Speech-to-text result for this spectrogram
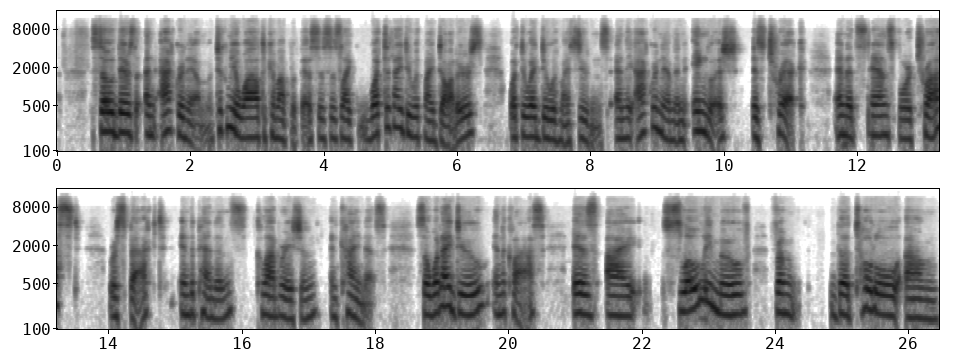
So there's an acronym. It took me a while to come up with this. This is like, what did I do with my daughters? What do I do with my students? And the acronym in English is TRICK, and it stands for trust, respect, independence, collaboration, and kindness. So what I do in the class is I slowly move from the total um,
